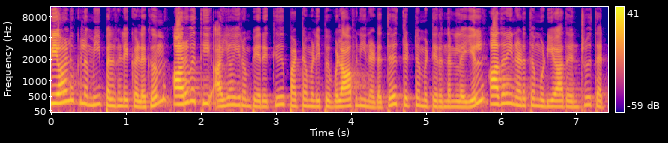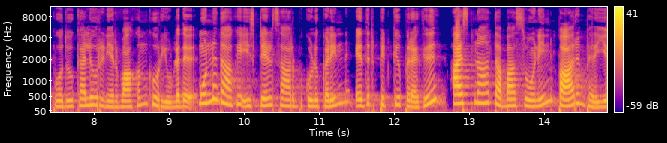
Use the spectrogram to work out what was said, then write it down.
வியாழக்கிழமை பல்கலைக்கழகம் அறுபத்தி ஐயாயிரம் பேருக்கு பட்டமளிப்பு விழாவினை நடத்த திட்டமிட்டிருந்த நிலையில் அதனை நடத்த முடியாது என்று தற்போது கல்லூரி நிர்வாகம் கூறியுள்ளது. முன்னதாக இஸ்ரேல் சார்பு குழுக்களின் எதிர்ப்பிற்கு பிறகு ஹஸ்னா தபாசோனின் பாரம்பரிய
